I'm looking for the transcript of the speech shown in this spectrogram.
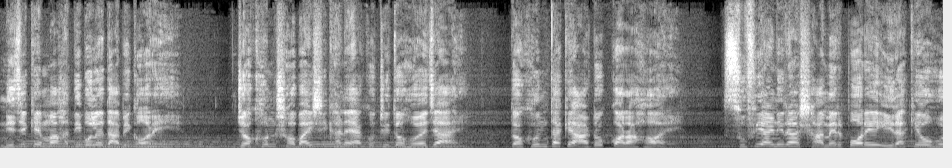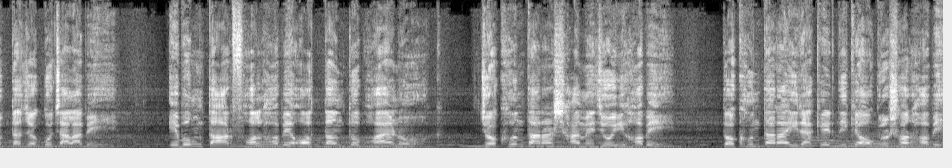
নিজেকে মাহাদি বলে দাবি করে। যখন সবাই সেখানে একত্রিত হয়ে যায়, তখন তাকে আটক করা হয়। সুফিয়ানিরা শামের পরে ইরাকেও হত্যাযজ্ঞ চালাবে এবং তার ফল হবে অত্যন্ত ভয়ানক। যখন তারা শামে জয়ী হবে তখন তারা ইরাকের দিকে অগ্রসর হবে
